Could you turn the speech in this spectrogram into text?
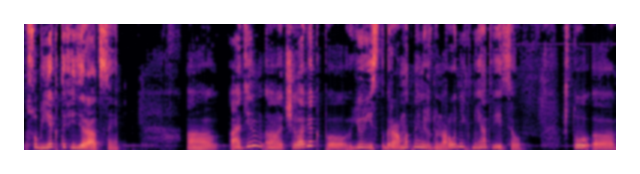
субъекты федерации. А, один а, человек, э, юрист грамотный, международник, мне ответил, что а,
